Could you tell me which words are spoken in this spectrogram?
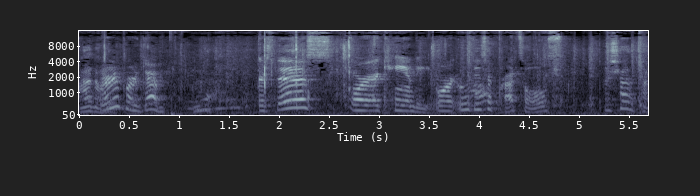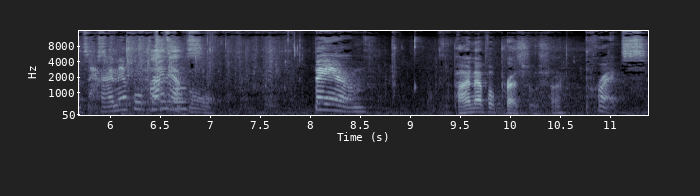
I They're pretty good. There's this or a candy or oh, these are pretzels. Let's try the pretzels. Pineapple pretzels. Pineapple. Bam. Pineapple pretzels, huh? Pretz.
